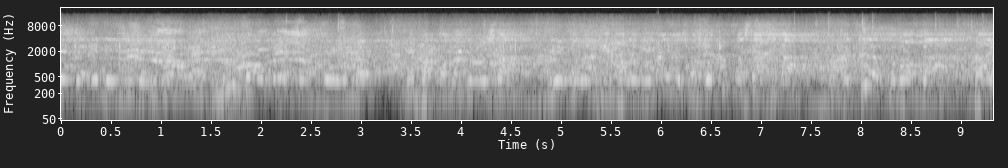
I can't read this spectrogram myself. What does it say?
zitten in deze semifinale. In ieder geval de eerste plek. Wie pakt dan naar groene staat? Meer van de drie Valerie Meijers was wel goed van start gegaan. Maar een keurige wordt daar. Bij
